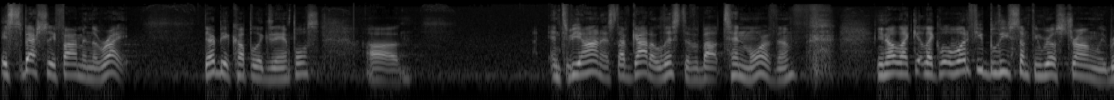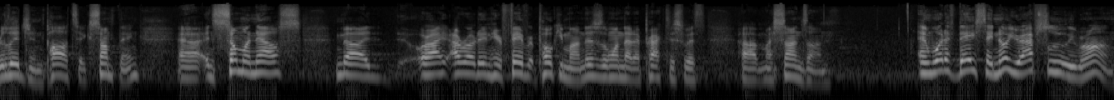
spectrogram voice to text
especially if I'm in the right. There'd be a couple examples. Uh, and to be honest, I've got a list of about 10 more of them. You know, like, like well, what if you believe something real strongly, religion, politics, something, uh, and someone else, uh, or I, I, wrote in here favorite Pokemon. This is the one that I practice with uh, my sons on. And what if they say, no, you're absolutely wrong?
